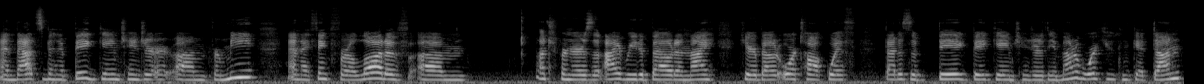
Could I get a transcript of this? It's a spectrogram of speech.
and that's been a big game changer um, for me, and I think for a lot of um, entrepreneurs that I read about and I hear about or talk with, that is a big, big game changer. The amount of work you can get done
